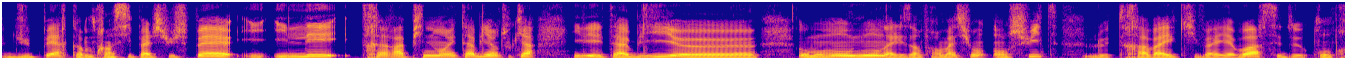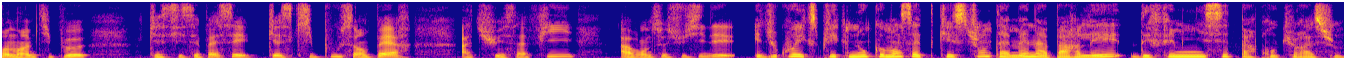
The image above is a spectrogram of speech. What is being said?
du père comme principal suspect, il, il, est très rapidement établi. En tout cas, il est établi au moment où nous, on a les informations. Ensuite, le travail qu'il va y avoir, c'est de comprendre un petit peu qu'est-ce qui s'est passé, qu'est-ce qui pousse un père à tuer sa fille avant de se suicider? Et du coup, explique-nous comment cette question t'amène à parler des féminicides par procuration.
